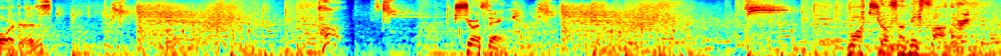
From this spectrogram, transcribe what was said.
Orders. Sure thing. Watch over me, father.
